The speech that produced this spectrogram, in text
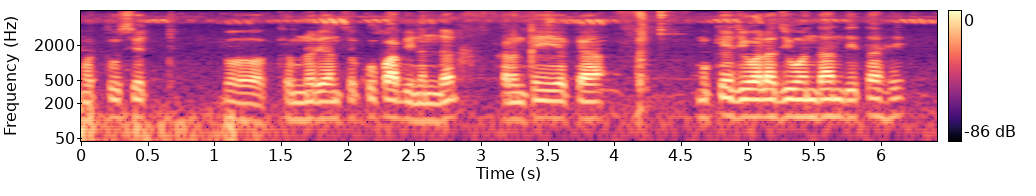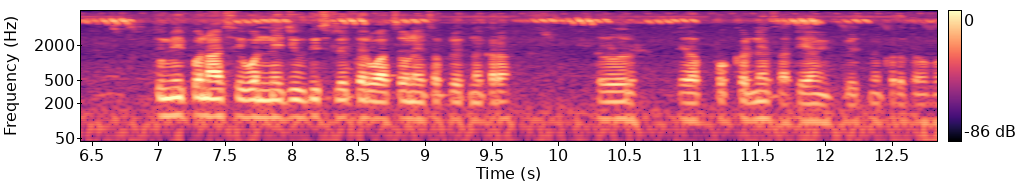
मत्तू शेठ खेमनर यांचं खूप अभिनंदन. कारण ते एका मुख्य जीवाला जीवनदान देत आहे. तुम्ही पण असे वन्यजीव दिसले तर वाचवण्याचा प्रयत्न करा. तर त्याला पकडण्यासाठी आम्ही प्रयत्न करत आहोत.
